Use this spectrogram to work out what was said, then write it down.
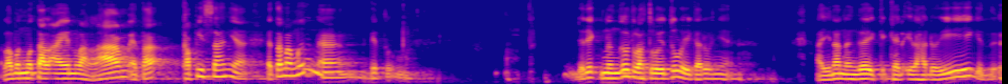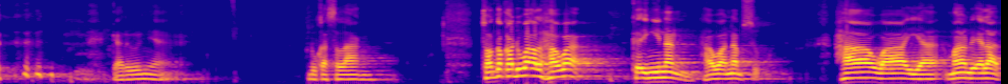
Lamun mutal ain walam eta kapisahnya. Eta mah meunang gitu jadi nenggel telah tuluy-tuluy karunya ayeuna nenggel ke iraha deui gitu. Karunya duka selang. Contoh kedua al hawa keinginan hawa nafsu. Hawa ya mana dielat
